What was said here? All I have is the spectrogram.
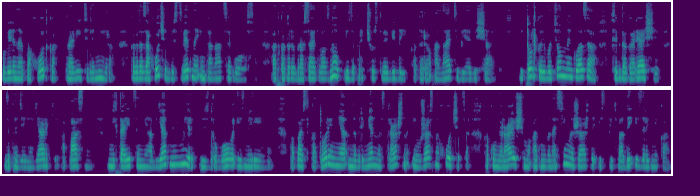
уверенная походка правителя мира, когда захочет бесцветная интонация голоса, от которой бросает в озноб из-за предчувствия беды, которую она тебе обещает. И только его темные глаза, всегда горящие, запредельно яркий, опасный. В них таится необъятный мир из другого измерения, попасть в который мне одновременно страшно и ужасно хочется, как умирающему от невыносимой жажды испить воды из родника.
